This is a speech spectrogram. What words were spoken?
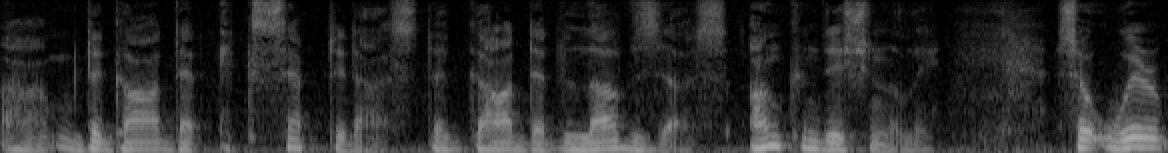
um, the God that accepted us, the God that loves us unconditionally. So we're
